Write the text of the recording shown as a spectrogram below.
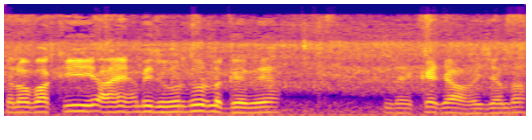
ਚਲੋ ਬਾਕੀ ਆਏ ਆ ਵੀ ਦੂਰ ਦੂਰ ਲੱਗੇ ਹੋਏ ਆ। ਦੇਖ ਕੇ ਜਾ ਹੋਈ ਜਾਂਦਾ।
